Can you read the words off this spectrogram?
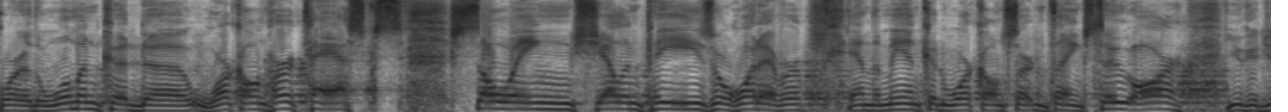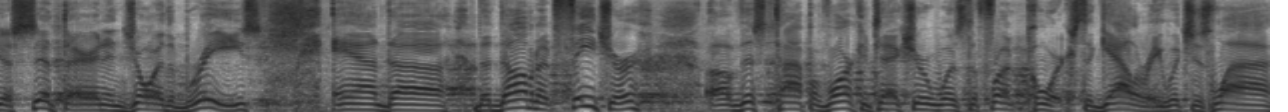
where the woman could uh, work on her tasks, sewing, shelling peas, or whatever, and the men could work on certain things too, or you could just sit there and enjoy the breeze. And uh, the dominant feature of this type of architecture was the front porch, the gallery, which is why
